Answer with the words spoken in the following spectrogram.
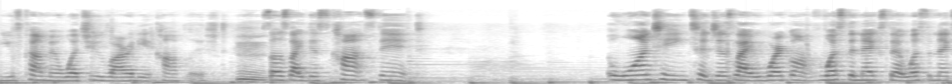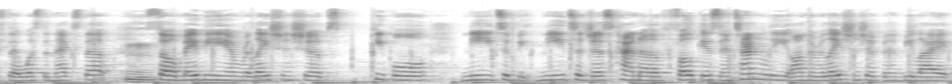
you've come and what you've already accomplished. Mm. So it's like this constant wanting to just like work on what's the next step, what's the next step, what's the next step. Mm. So maybe in relationships people need to be need to just kind of focus internally on the relationship and be like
